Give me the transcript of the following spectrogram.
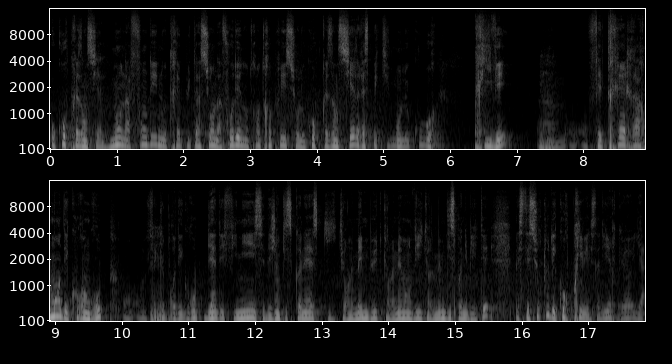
aux, cours présentiels. Nous, on a fondé notre réputation, on a fondé notre entreprise sur le cours présentiel, respectivement le cours privé. Mhm. Euh, on fait très rarement des cours en groupe. On ne fait que mhm. pour des groupes bien définis. C'est des gens qui se connaissent, qui, qui, ont le même but, qui ont la même envie, qui ont la même disponibilité. Mais c'était surtout des cours privés. C'est-à-dire qu'il y a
